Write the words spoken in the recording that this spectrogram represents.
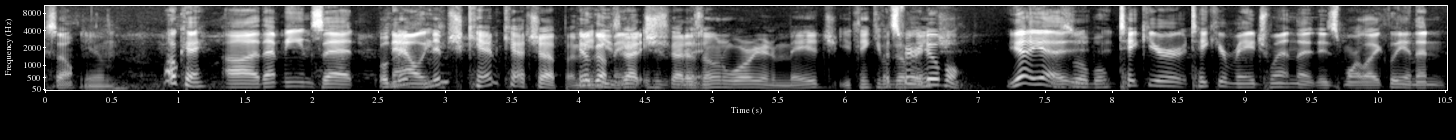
So Yeah. Okay, uh, that means that Well, now Nim- Gnimsh can catch up. I mean, go he's got he's got his right. own warrior and a mage. You think he would That's go very mage? doable. Yeah, yeah. Doable. Take your take your mage win that is more likely, and then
